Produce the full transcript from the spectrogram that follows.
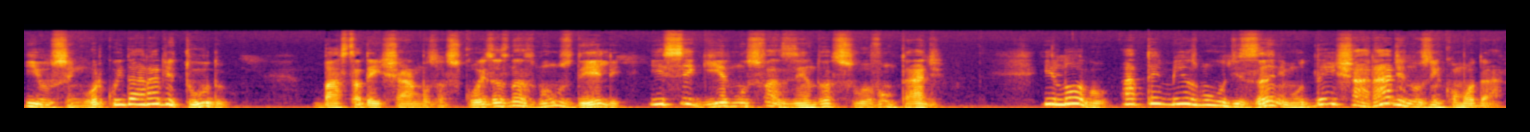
E o Senhor cuidará de tudo. Basta deixarmos as coisas nas mãos dele e seguirmos fazendo a sua vontade. E logo, até mesmo o desânimo deixará de nos incomodar,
